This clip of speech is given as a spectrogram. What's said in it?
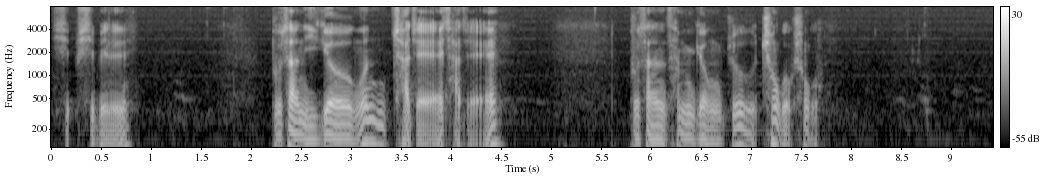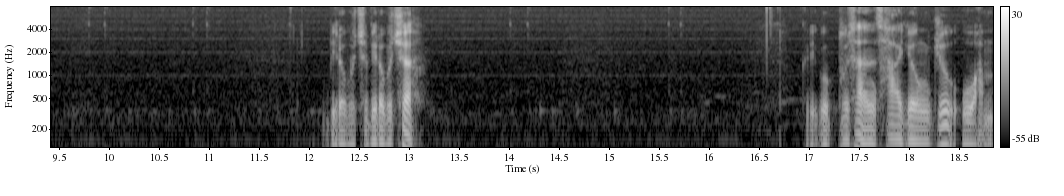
10, 11 부산 이경은 자제 자제 부산 삼경주 천국 천국. 밀어붙여 밀어붙여 그리고 부산 사경주 오한마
